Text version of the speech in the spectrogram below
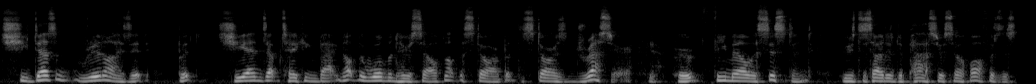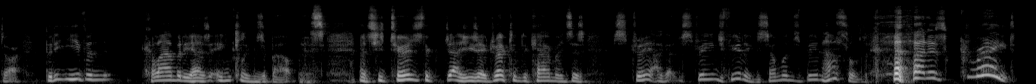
she doesn't realize it, but she ends up taking back not the woman herself, not the star, but the star's dresser, Yeah. her female assistant, who's decided to pass herself off as the star. But even Calamity has inklings about this, and she turns the, as you say, directly to the camera and says, "Strange, I got a strange feeling. Someone's being hustled," and it's great.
